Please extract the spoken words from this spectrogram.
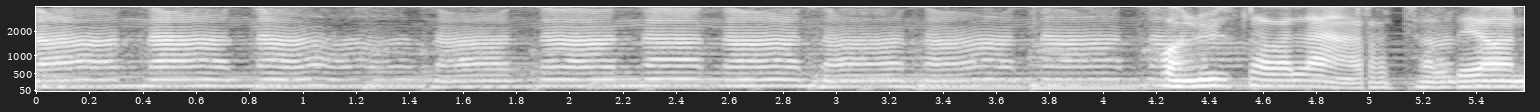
Na na na na na na na na na na Juan Luis Zabala, Arratxaldeon.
